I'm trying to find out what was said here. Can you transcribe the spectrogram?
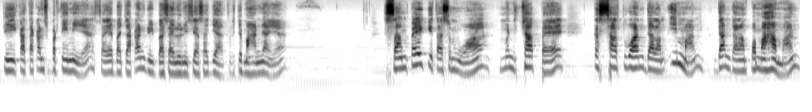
dikatakan seperti ini ya. Saya bacakan di bahasa Indonesia saja terjemahannya ya. Sampai kita semua mencapai kesatuan dalam iman dan dalam pemahaman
